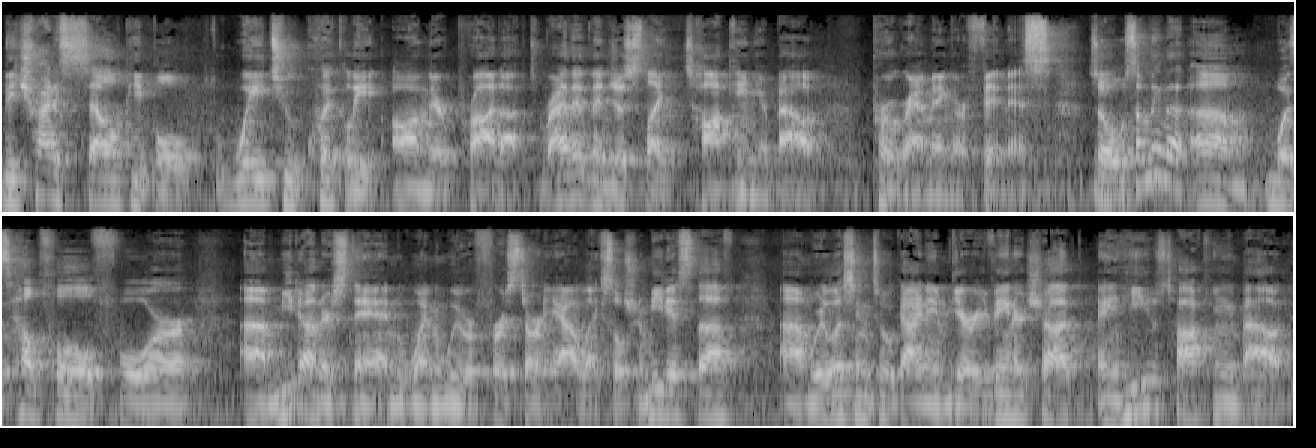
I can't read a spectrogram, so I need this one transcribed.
they try to sell people way too quickly on their product rather than just like talking about programming or fitness. So something that um, was helpful for um, me to understand when we were first starting out, like social media stuff. Um, we were listening to a guy named Gary Vaynerchuk, and he was talking about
